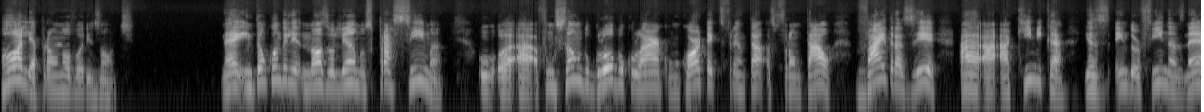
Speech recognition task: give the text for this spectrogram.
olha para um novo horizonte, né? Então, quando ele, nós olhamos para cima, o, a, a, função do globo ocular com o córtex frontal, frontal vai trazer a, a, a, química e as endorfinas, né?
